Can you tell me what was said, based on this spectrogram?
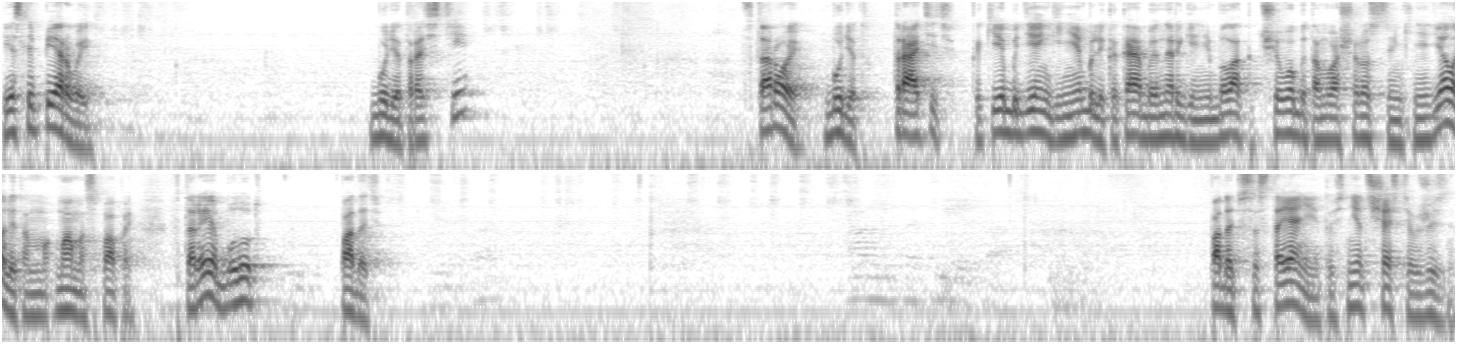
Если первый будет расти, второй будет тратить, какие бы деньги ни были, какая бы энергия ни была, чего бы там ваши родственники не делали, там мама с папой, вторые будут падать. падать в состоянии, то есть нет счастья в жизни.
